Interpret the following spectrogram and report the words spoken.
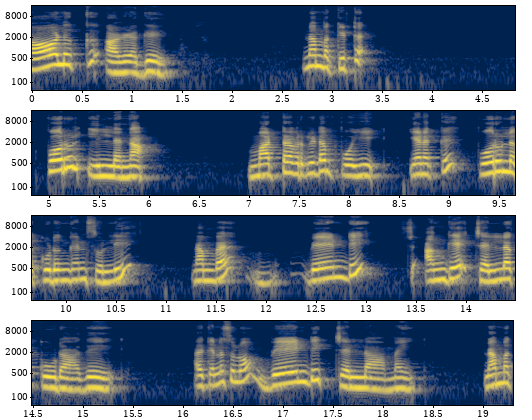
காலுக்கு அழகு. நம்ம கிட்ட பொருள் இல்லைன்னா மற்றவர்களிடம் போய் எனக்கு பொருளை கொடுங்கன்னு சொல்லி நம்ம வேண்டி அங்கே செல்லக்கூடாது. அதுக்கு என்ன சொல்லுவோம்? வேண்டி செல்லாமை. நம்ம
